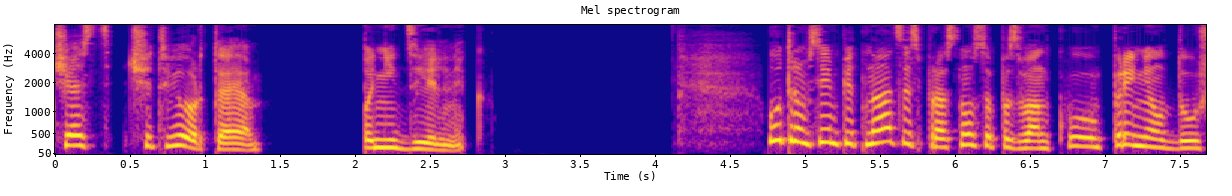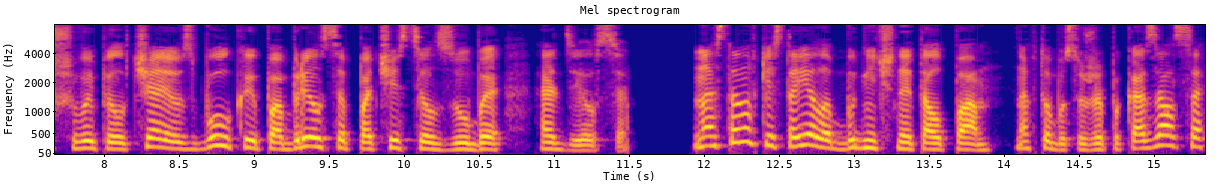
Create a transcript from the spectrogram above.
Часть четвертая. Понедельник. Утром в 7.15 проснулся по звонку, принял душ, выпил чаю с булкой, побрился, почистил зубы, оделся. На остановке стояла будничная толпа. Автобус уже показался.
